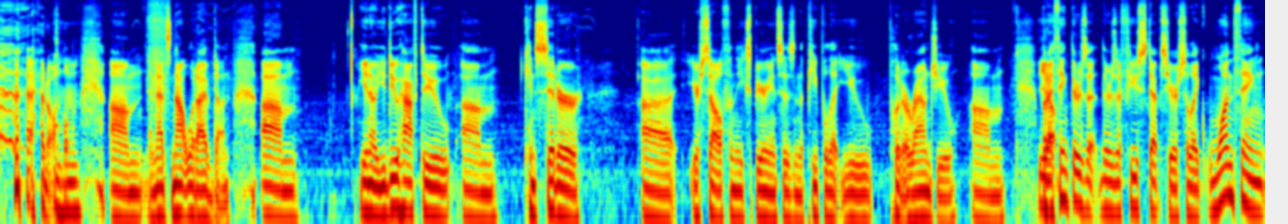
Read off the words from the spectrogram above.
at all, um, and that's not what I've done. Um, you know, you do have to um, consider uh, yourself and the experiences and the people that you put around you. Um, but I think there's a there's a few steps here. So like one thing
